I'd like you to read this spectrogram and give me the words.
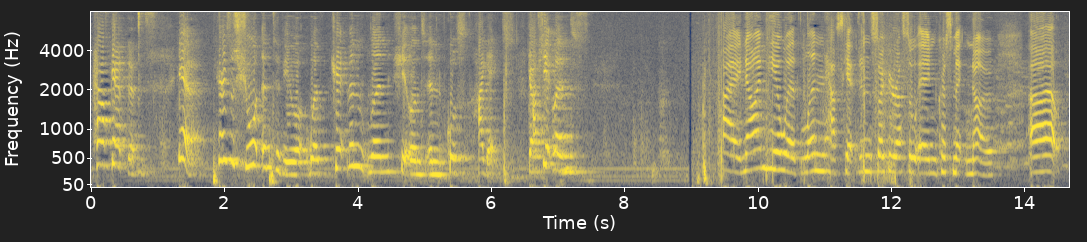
house captains. Yeah, here's a short interview with Chapman, Lynn, Shetlands, and of course Highgate. Go House Shetlands! Hi, now I'm here with Lynn House Captain, Sophie Russell and Chris McNo. Uh,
